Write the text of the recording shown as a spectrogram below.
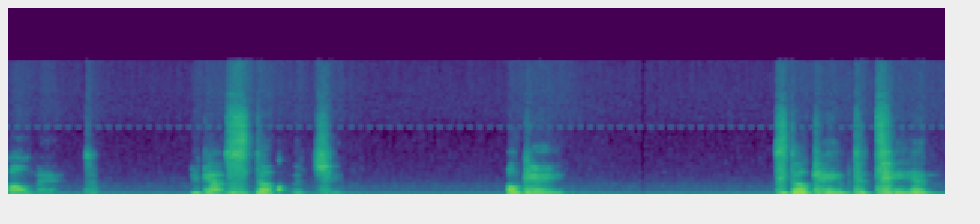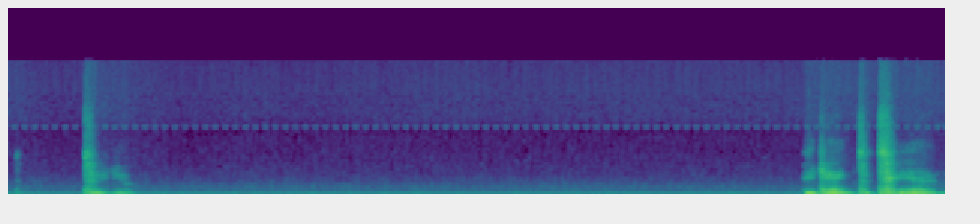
moment, you got stuck with you. Okay? Stuck came to tend to you. He came to tend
